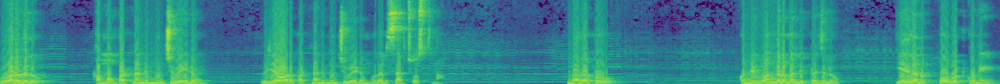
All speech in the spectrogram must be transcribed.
వరదలు ఖమ్మం పట్టణాన్ని ముంచివేయడం విజయవాడ పట్టణాన్ని ముంచివేయడం మొదటిసారి చూస్తున్నాం. దాదాపు కొన్ని వందల మంది ప్రజలు ఇళ్ళను పోగొట్టుకొని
